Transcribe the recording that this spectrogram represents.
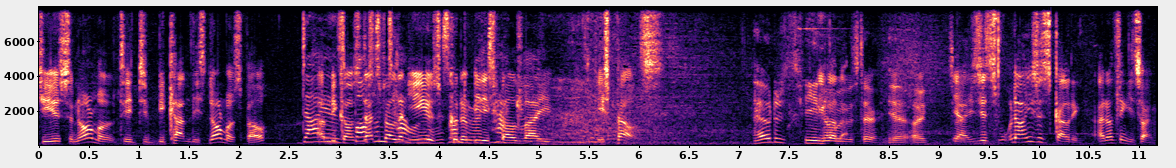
to use a normal, to, to become this normal spell, Dire's and because that spell that you used couldn't be dispelled attack. by these spells. How did he You know got he was there? Yeah, I. Yeah, he's just, no, he's just scouting. I don't think he saw him.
